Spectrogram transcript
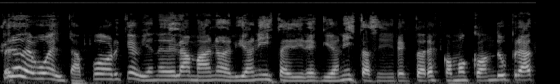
pero de vuelta, porque viene de la mano del guionista y direct guionistas y directores como Condu Pratt,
